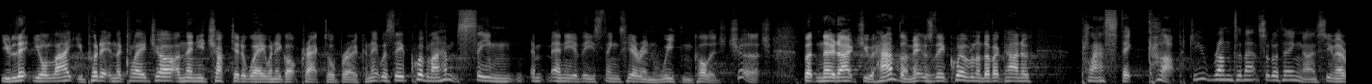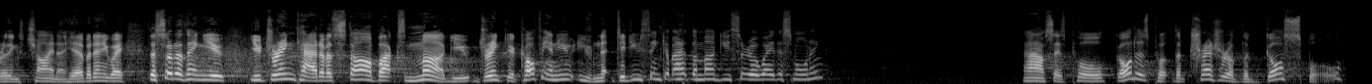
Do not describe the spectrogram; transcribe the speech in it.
you lit your light, you put it in the clay jar, and then you chucked it away when it got cracked or broken. It was the equivalent. I haven't seen any of these things here in Wheaton College Church, but no doubt you have them. It was the equivalent of a kind of plastic cup. Do you run to that sort of thing? I assume everything's China here, but anyway, the sort of thing you, you drink out of a Starbucks mug. You drink your coffee, and you, did you think about the mug you threw away this morning? Now, says Paul, God has put the treasure of the gospel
